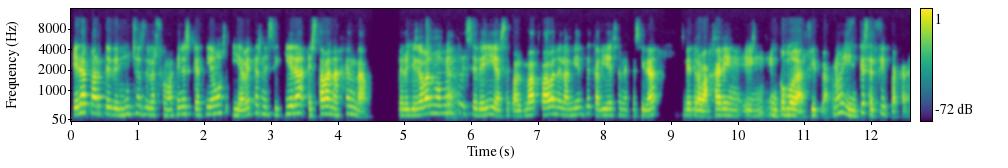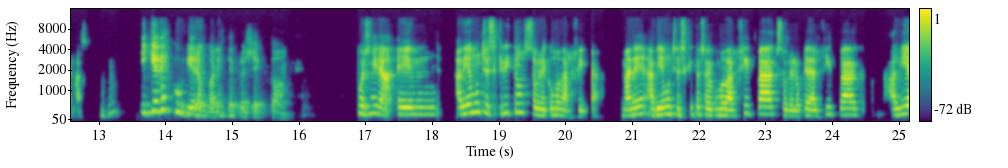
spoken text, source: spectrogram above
era parte de muchas de las formaciones que hacíamos y a veces ni siquiera estaba en agenda pero llegaba el momento y se veía, se palpaba en el ambiente que había esa necesidad de trabajar en, cómo dar feedback, ¿no? Y en qué es el feedback, además. ¿Y qué descubrieron con este proyecto? Pues mira, em, había mucho escrito sobre cómo dar feedback, ¿vale? Había mucho escrito sobre cómo dar feedback, sobre lo que era el feedback, había,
